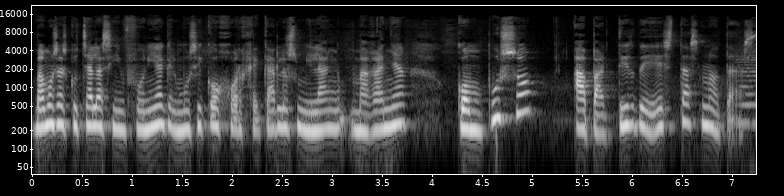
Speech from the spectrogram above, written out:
vamos a escuchar la sinfonía que el músico Jorge Carlos Milán Magaña compuso a partir de estas notas.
